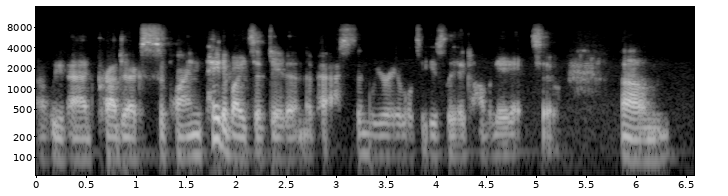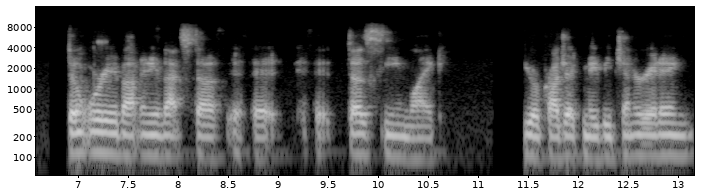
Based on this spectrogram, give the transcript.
Uh, we've had projects supplying petabytes of data in the past, and we were able to easily accommodate it. So um, don't worry about any of that stuff. If it if it does seem like your project may be generating,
